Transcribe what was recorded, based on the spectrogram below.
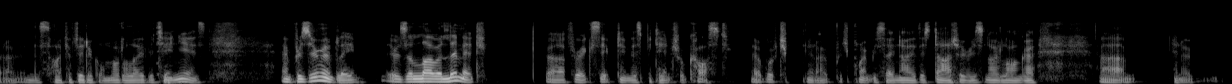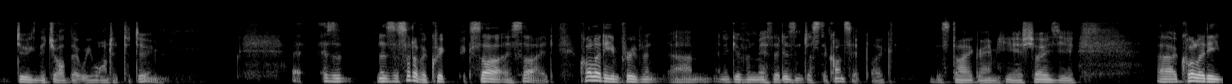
uh, in this hypothetical model over 10 years. And presumably, there is a lower limit uh, for accepting this potential cost, at which, you know, at which point we say, no, this data is no longer, um, you know, doing the job that we want it to do. As a, as a sort of a quick aside, quality improvement um, in a given method isn't just a concept, like this diagram here shows you. Uh, Quality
